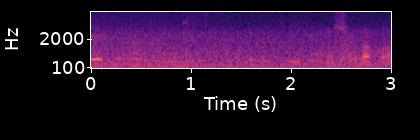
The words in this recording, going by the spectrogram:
よいしょなんか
